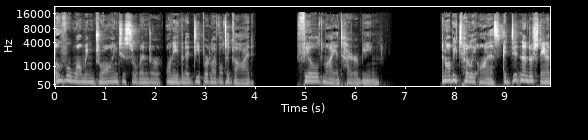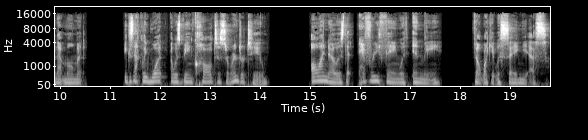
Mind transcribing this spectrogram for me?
overwhelming drawing to surrender on even a deeper level to God filled my entire being. And I'll be totally honest, I didn't understand in that moment exactly what I was being called to surrender to. All I know is that everything within me felt like it was saying yes.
